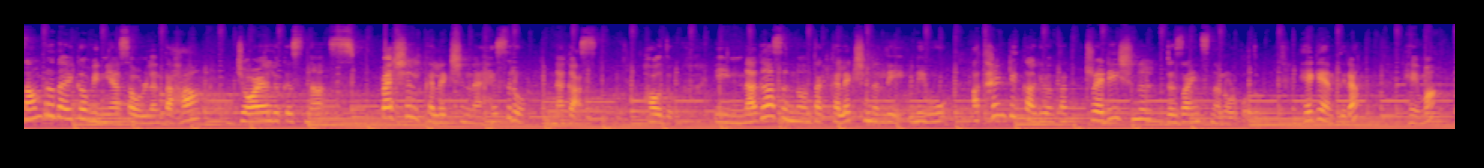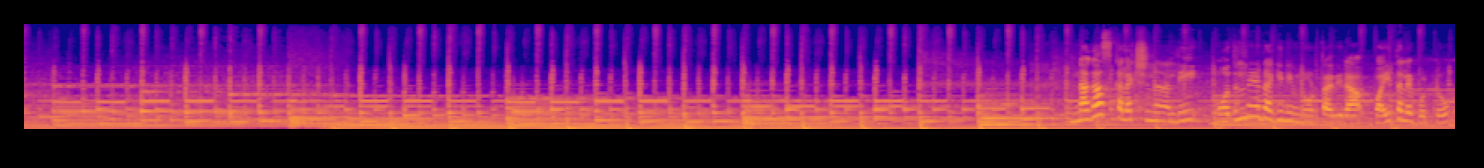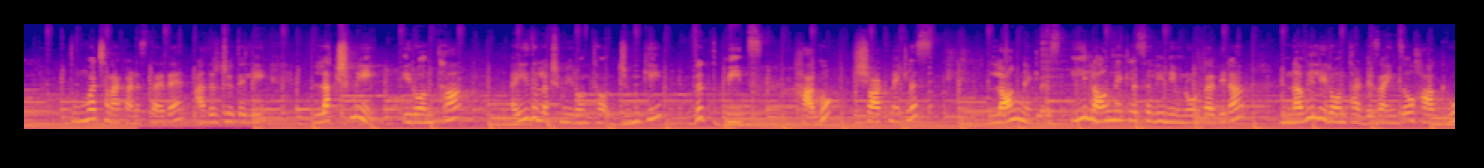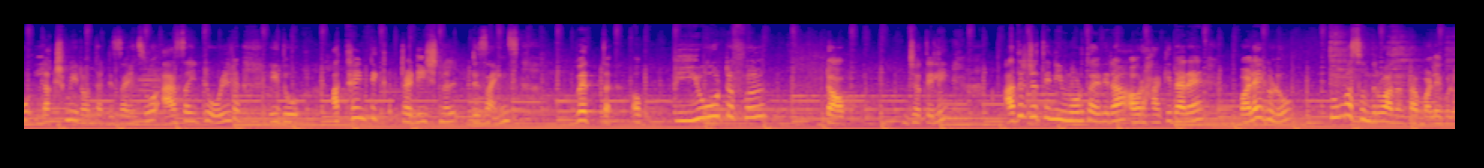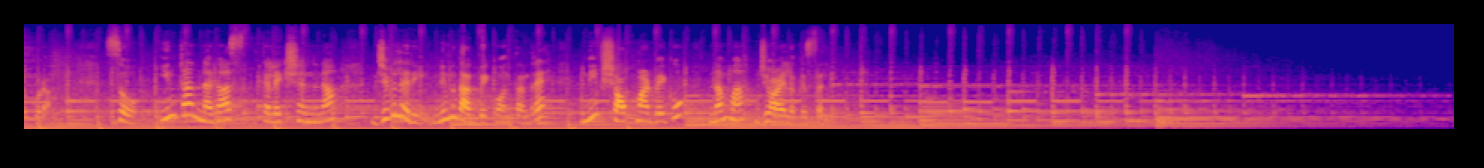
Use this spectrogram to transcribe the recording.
ಸಾಂಪ್ರದಾಯಿಕ ವಿನ್ಯಾಸ ಉಳ್ಳಂತಹ ಜಾಯಲುಕಸ್ನ ಸ್ಪೆಷಲ್ ಕಲೆಕ್ಷನ್ನ ಹೆಸರು ನಗಾಸ್. ಹೌದು. ಈ ನಗಾಸ್ ಅನ್ನೋಂಥ ಕಲೆಕ್ಷನಲ್ಲಿ ನೀವು ಅಥೆಂಟಿಕ್ ಆಗಿರುವಂಥ ಟ್ರೆಡಿಷನಲ್ ಡಿಸೈನ್ಸ್ನ ನೋಡ್ಬೋದು. ಹೇಗೆ ಅಂತೀರಾ? ಹೇಮಾ? ನಗಾಸ್ ಕಲೆಕ್ಷನಲ್ಲಿ ಮೊದಲನೇದಾಗಿ ನೀವು ನೋಡ್ತಾ ಇದ್ದೀರಾ ಬೈತಲೆ ಬೊಟ್ಟು. ತುಂಬ ಚೆನ್ನಾಗಿ ಕಾಣಿಸ್ತಾ ಇದೆ. ಅದರ ಜೊತೆಲಿ ಲಕ್ಷ್ಮಿ ಇರುವಂಥ, ಐದು ಲಕ್ಷ್ಮಿ ಇರುವಂಥ ಜುಮ್ಕಿ ವಿತ್ ಬೀಟ್ಸ್ ಹಾಗೂ ಶಾರ್ಟ್ ನೆಕ್ಲೆಸ್, ಲಾಂಗ್ ನೆಕ್ಲೆಸ್. ಈ ಲಾಂಗ್ ನೆಕ್ಲೆಸಲ್ಲಿ ನೀವು ನೋಡ್ತಾ ಇದ್ದೀರಾ, ನವಿಲ್ ಇರುವಂಥ ಡಿಸೈನ್ಸು ಹಾಗೂ ಲಕ್ಷ್ಮಿ ಇರುವಂಥ ಡಿಸೈನ್ಸು. ಆ್ಯಸ್ ಐ ಟೋಲ್ಡ್ ಇದು authentic traditional designs with a beautiful top ಜೊತೆಲಿ. ಅದ್ರ ಜೊತೆ ನೀವು ನೋಡ್ತಾ ಇದ್ದೀರಾ, ಅವ್ರು ಹಾಕಿದ್ದಾರೆ ಬಳೆಗಳು, ತುಂಬ ಸುಂದರವಾದಂಥ ಬಳೆಗಳು ಕೂಡ. ಸೊ ಇಂಥ ನಗಾಸ್ ಕಲೆಕ್ಷನ್ನ ಜ್ಯುವೆಲರಿ ನಿಮ್ಮದಾಗಬೇಕು ಅಂತಂದರೆ ನೀವು ಶಾಪ್ ಮಾಡಬೇಕು ನಮ್ಮ ಜಾಯ್ ಲೊಕಸಲ್ಲಿ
